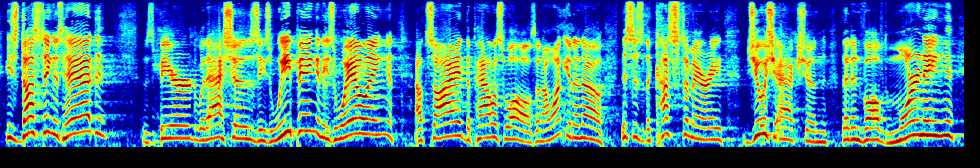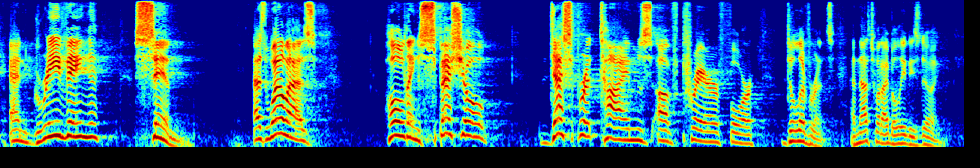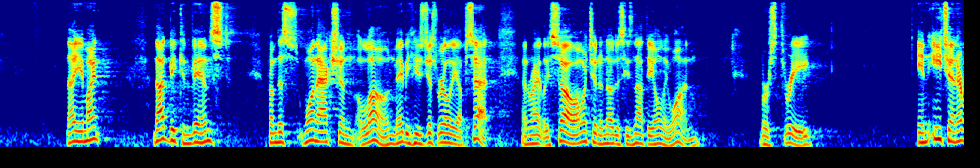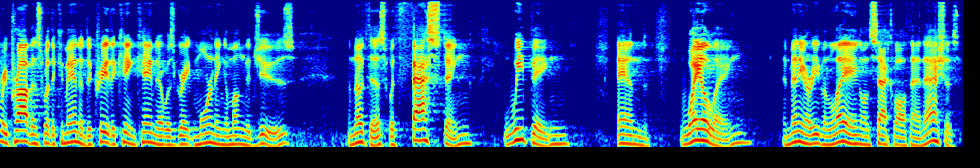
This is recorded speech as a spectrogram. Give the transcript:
He's dusting his head, his beard with ashes. He's weeping and he's wailing outside the palace walls. And I want you to know this is the customary Jewish action that involved mourning and grieving sin, as well as holding special, desperate times of prayer for deliverance. And that's what I believe he's doing. Now, you might not be convinced from this one action alone, maybe he's just really upset, and rightly so. I want you to notice he's not the only one. Verse 3 In each and every province where the command and decree of the king came, there was great mourning among the Jews. And note this with fasting, weeping, and wailing, and many are even laying on sackcloth and ashes.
